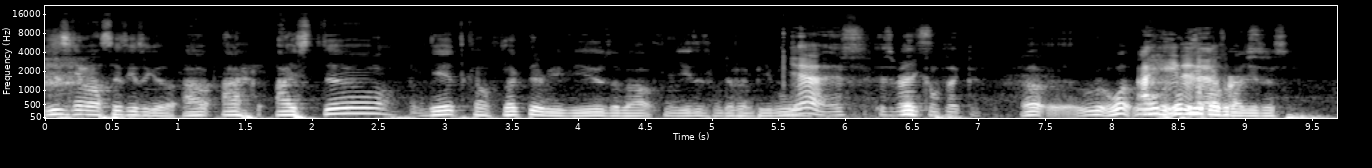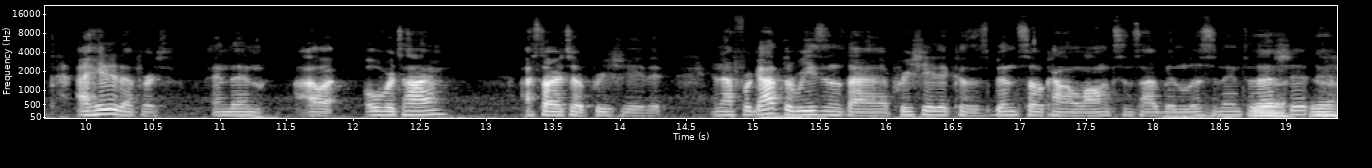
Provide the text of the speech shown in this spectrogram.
Yeezus came out six years ago. I, I I still get conflicted reviews about from Yeezus from different people. Yeah, it's it's very It's- conflicting. Uh, what, what, I hated are your it thoughts at about first. I hated it at first, and then I, over time, I started to appreciate it. And I forgot the reasons that I appreciate it because it's been so kind of long since I've been listening to that Yeah, shit. yeah.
